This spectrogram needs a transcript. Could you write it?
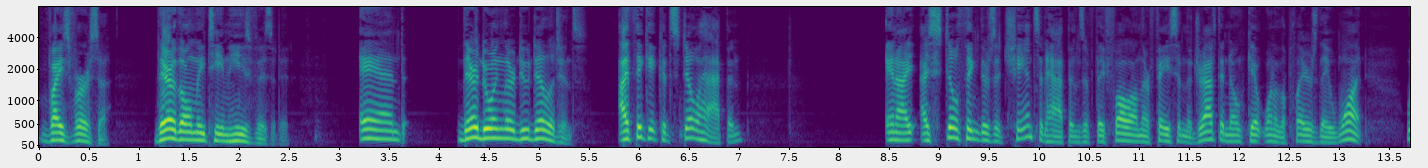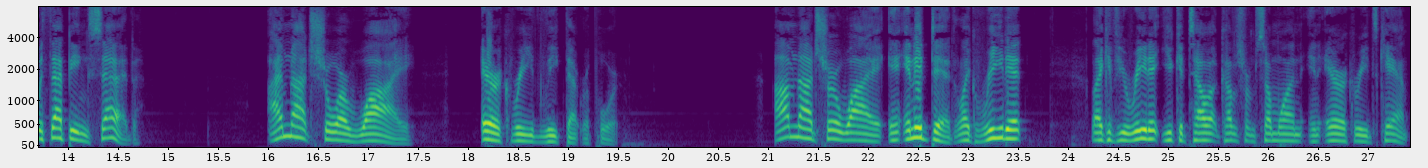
vice versa. They're the only team he's visited. And they're doing their due diligence. I think it could still happen. And I, I still think there's a chance it happens if they fall on their face in the draft and don't get one of the players they want. With that being said, I'm not sure why Eric Reid leaked that report. I'm not sure why, and it did. Like, read it. Like, if you read it, you could tell it comes from someone in Eric Reid's camp.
